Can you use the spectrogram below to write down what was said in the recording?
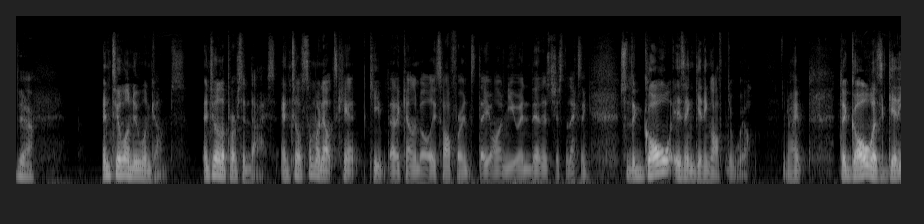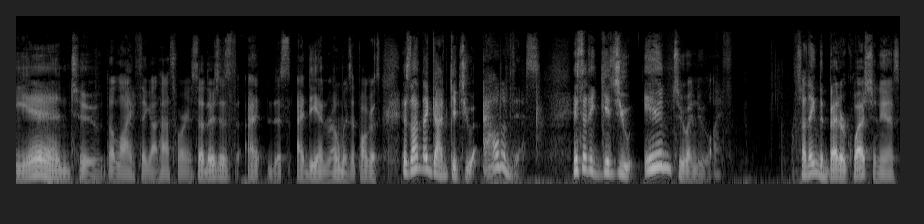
Yeah. until a new one comes, until the person dies, until someone else can't keep that accountability software and stay on you, and then it's just the next thing. So the goal isn't getting off the wheel, right? The goal was getting into the life that God has for you. So there's this I, this idea in Romans that Paul goes, it's not that God gets you out of this; it's that He gets you into a new life. So I think the better question is,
